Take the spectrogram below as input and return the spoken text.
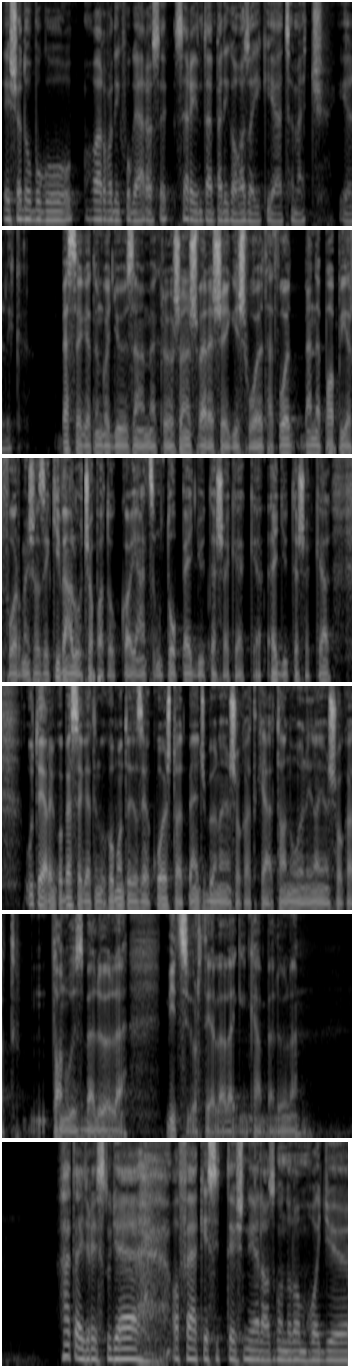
és a dobogó harmadik fogára szerintem pedig a hazai kielce meccs illik. Beszélgetünk a győzelmekről, sajnos vereség is volt, hát volt benne papírforma, és azért kiváló csapatokkal játszunk, top együttesekkel. együttesekkel. Utoljára, amikor beszélgetünk, akkor mondta, hogy azért a Kolstadt meccsből nagyon sokat kell tanulni, nagyon sokat tanulsz belőle. Mit szűrtél le leginkább belőle? Hát egyrészt ugye a felkészítésnél azt gondolom, hogy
